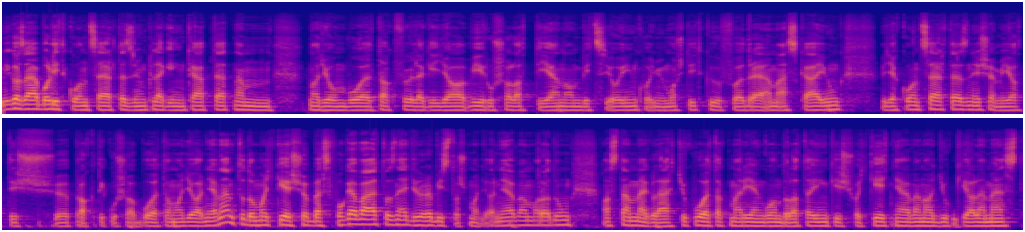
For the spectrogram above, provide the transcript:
igazából itt koncertezünk leginkább, tehát nem nagyon voltak, főleg így a vírus alatt ilyen ambícióink, hogy mi most itt külföldre elmászkáljunk, ugye koncertezni, és emiatt is ö, praktikusabb volt a magyar nyelv. Nem tudom, hogy később ez fog-e változni, egyelőre biztos magyar nyelven maradunk, aztán meglátjuk. Voltak már ilyen gondolataink is, hogy két nyelven adjuk ki a lemezt,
